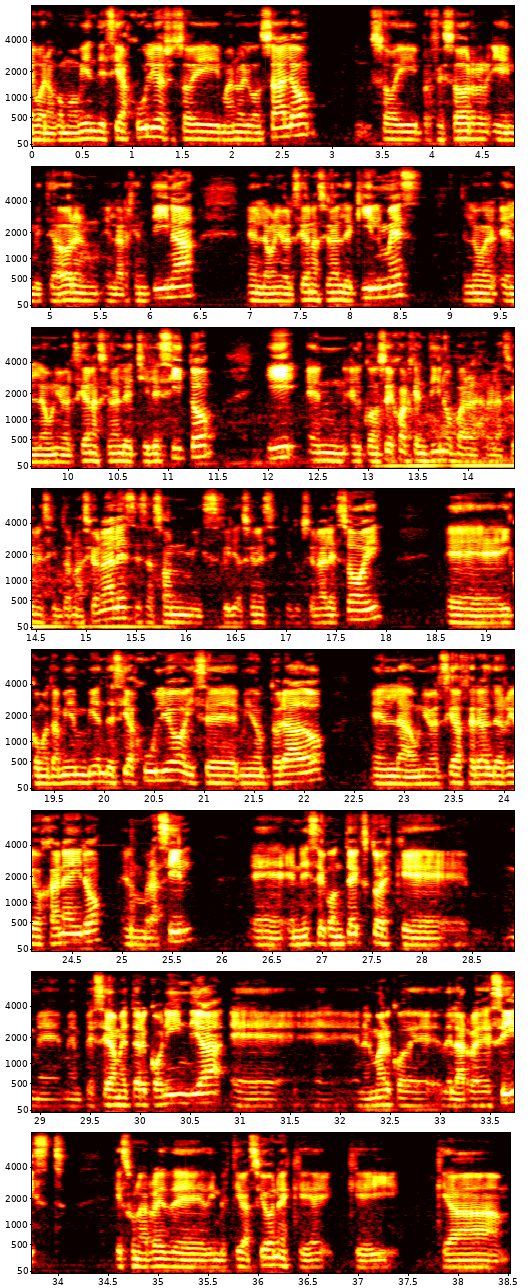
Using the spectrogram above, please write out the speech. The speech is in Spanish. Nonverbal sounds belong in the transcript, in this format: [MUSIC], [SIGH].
bueno, como bien decía Julio, yo soy Manuel Gonzalo. Soy profesor e investigador en la Argentina, en la Universidad Nacional de Quilmes en la Universidad Nacional de Chilecito y en el Consejo Argentino para las Relaciones Internacionales. Esas son mis filiaciones institucionales hoy. Eh, y como también bien decía Julio, hice mi doctorado en la Universidad Federal de Río de Janeiro, en Brasil. Eh, en ese contexto es que me, empecé a meter con India eh, en el marco de, la red de SIST, que es una red de, investigaciones que, que ha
